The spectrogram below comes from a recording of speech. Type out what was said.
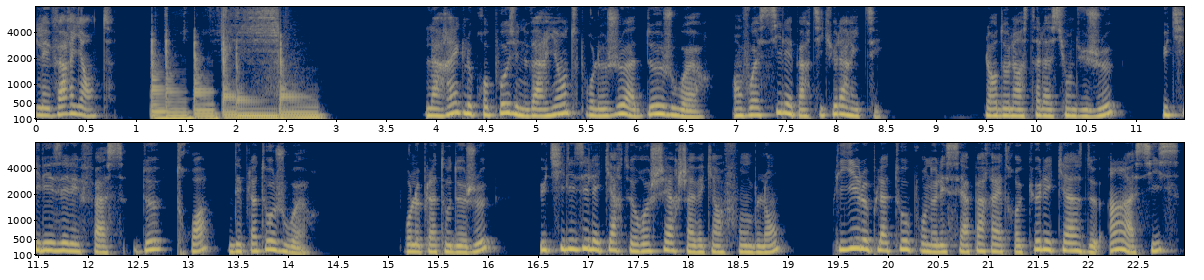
Les variantes. La règle propose une variante pour le jeu à deux joueurs. En voici les particularités. Lors de l'installation du jeu, utilisez les faces 2, 3 des plateaux joueurs. Pour le plateau de jeu, utilisez les cartes recherche avec un fond blanc, pliez le plateau pour ne laisser apparaître que les cases de 1 à 6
